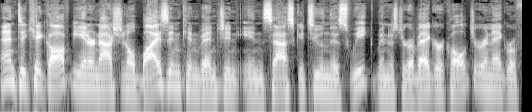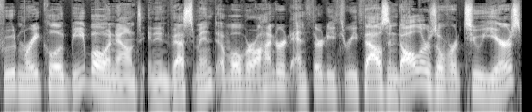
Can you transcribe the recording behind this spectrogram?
And to kick off the International Bison Convention in Saskatoon this week, Minister of Agriculture and Agri-Food Marie Claude Bibeau announced an investment of over $133,000 over two years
